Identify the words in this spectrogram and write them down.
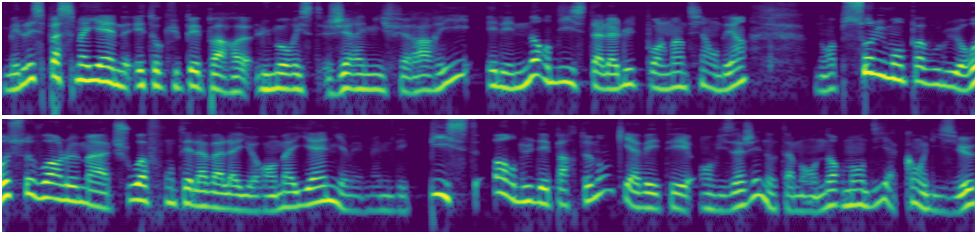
mais l'espace Mayenne est occupé par euh, l'humoriste Jérémy Ferrari et les nordistes à la lutte pour le maintien en D1 n'ont absolument pas voulu recevoir le match ou affronter Laval ailleurs en Mayenne. Il y avait même des pistes hors du département qui avaient été envisagées, notamment en Normandie, à Caen-Élisieux.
